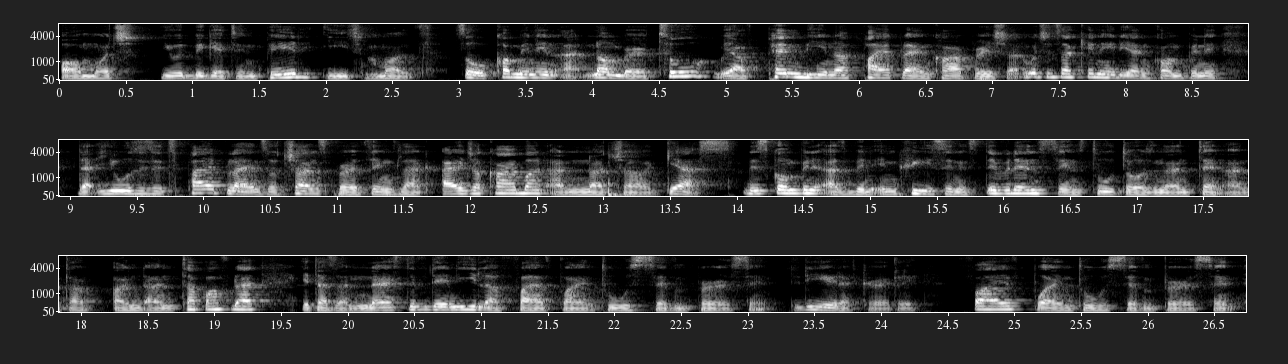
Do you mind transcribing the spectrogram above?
how much you would be getting paid each month. So coming in at number two, we have Pembina Pipeline Corporation, which is a Canadian company that uses its pipelines to transfer things like hydrocarbon and natural gas. This company has been increasing its dividends since 2010 and, top, and on top of that, it has a nice dividend yield of 5.27%. Did you hear that correctly? 5.27%.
